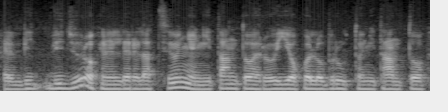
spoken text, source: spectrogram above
eh, vi, vi giuro che nelle relazioni ogni tanto ero io quello brutto, ogni tanto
